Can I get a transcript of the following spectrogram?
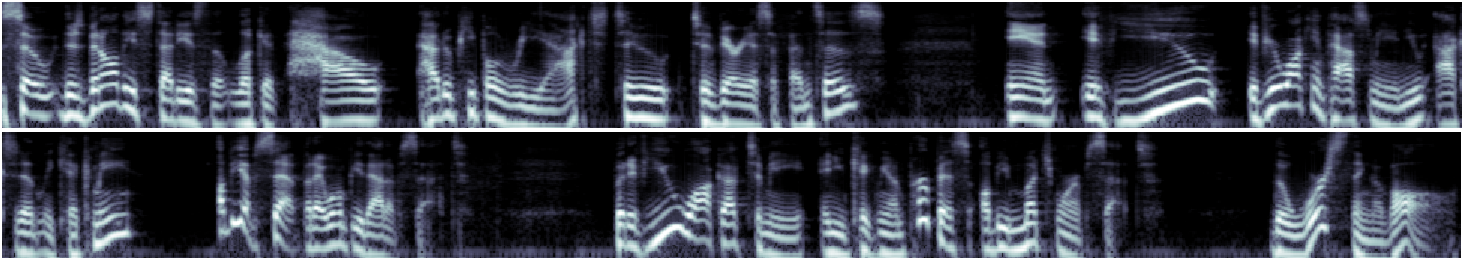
so there's been all these studies that look at how how do people react to to various offenses. And if you if you're walking past me and you accidentally kick me, I'll be upset, but I won't be that upset. But if you walk up to me and you kick me on purpose, I'll be much more upset. The worst thing of all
